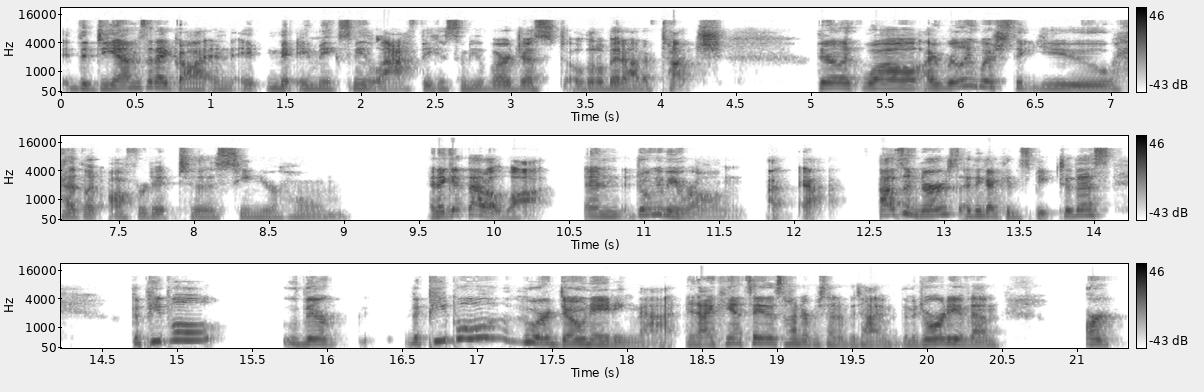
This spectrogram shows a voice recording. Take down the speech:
the DMs that I got, and it it makes me laugh because some people are just a little bit out of touch. They're like, "Well, I really wish that you had like offered it to senior home," and I get that a lot. And don't get me wrong, I- I- as a nurse, I think I can speak to this. The people, they're the people who are donating that, and I can't say this 100% of the time, but the majority of them are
